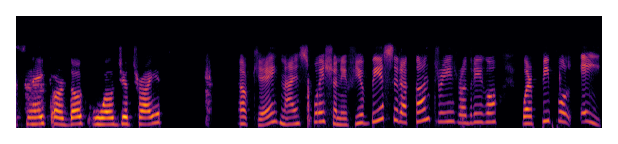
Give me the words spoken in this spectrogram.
snake or dog, will you try it? Okay, nice question. If you visit a country, Rodrigo, where people ate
